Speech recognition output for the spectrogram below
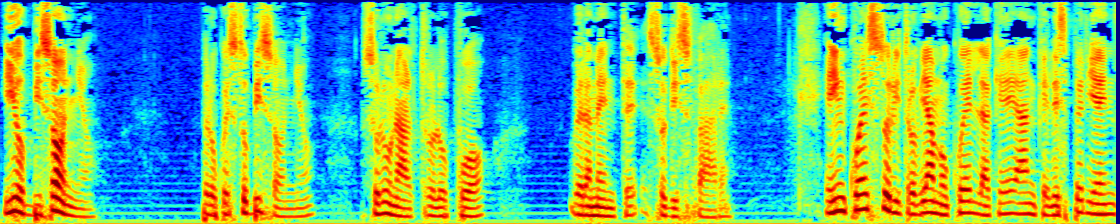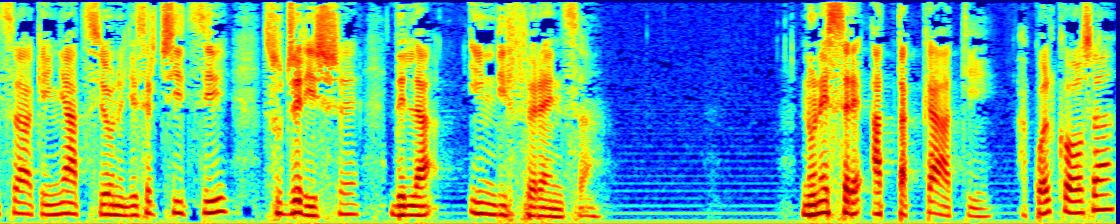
Io ho bisogno, però questo bisogno solo un altro lo può veramente soddisfare. E in questo ritroviamo quella che è anche l'esperienza che Ignazio negli esercizi suggerisce della indifferenza. Non essere attaccati a qualcosa,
